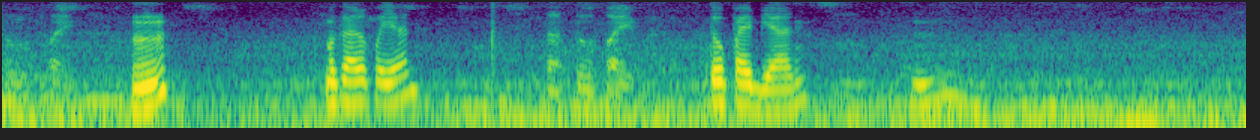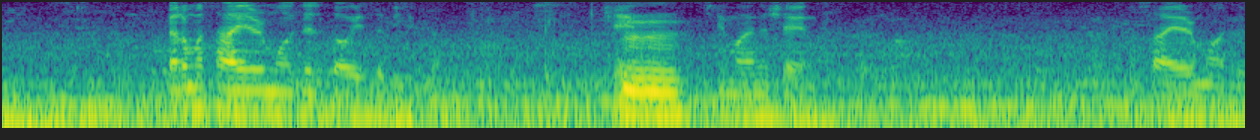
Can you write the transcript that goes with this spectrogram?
2.5. Hmm? Magkano po yan? Sa 2.5. 2.5 yan? Hmm. Pero mas higher model to isa dito. Shen. Mm. Shimano Shen. Mas higher model.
